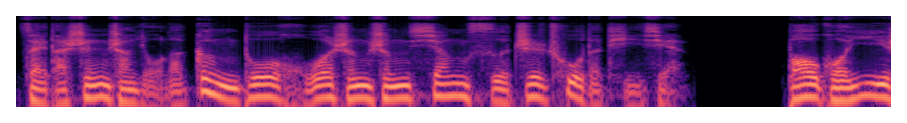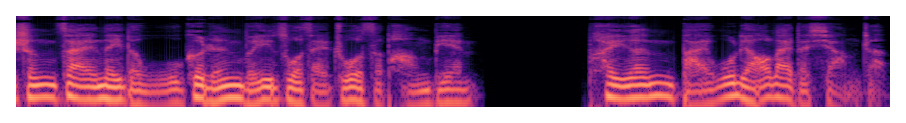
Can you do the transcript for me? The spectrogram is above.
在他身上有了更多活生生相似之处的体现。包括医生在内的五个人围坐在桌子旁边。佩恩百无聊赖的想着，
